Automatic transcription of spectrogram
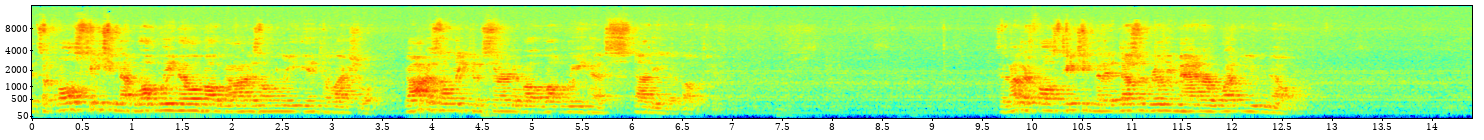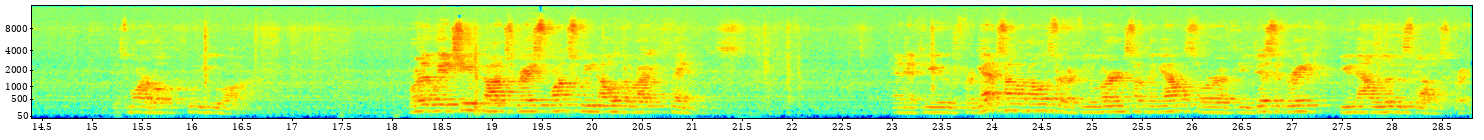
It's a false teaching that what we know about God is only intellectual. God is only concerned about what we have studied about Him. It's another false teaching that it doesn't really matter what you know. It's more about who you are. Or that we achieve God's grace once we know the right things. And if you forget some of those, or if you learn something else, or if you disagree, you now lose God's grace.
